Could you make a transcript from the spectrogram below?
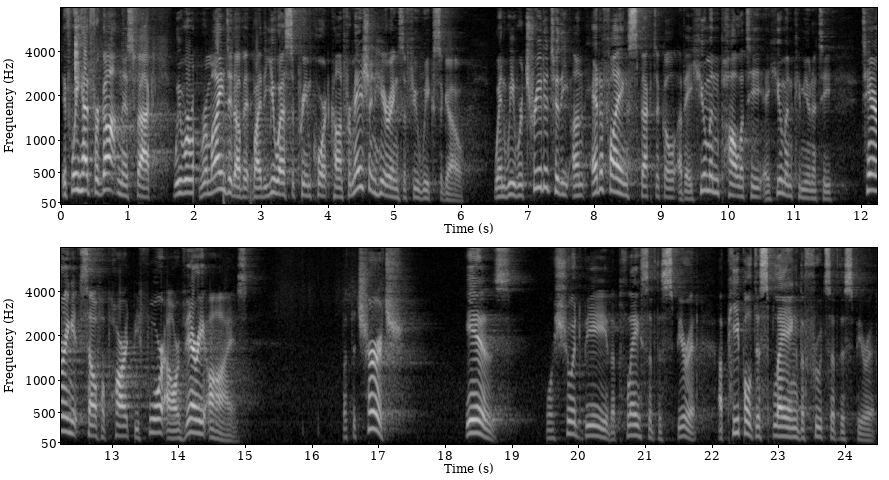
If we had forgotten this fact, we were reminded of it by the U.S. Supreme Court confirmation hearings a few weeks ago, when we were treated to the unedifying spectacle of a human polity, a human community, tearing itself apart before our very eyes. But the church is, or should be, the place of the Spirit a people displaying the fruits of the Spirit.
